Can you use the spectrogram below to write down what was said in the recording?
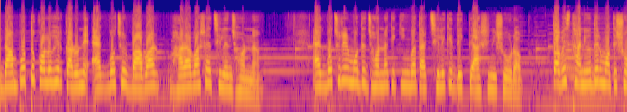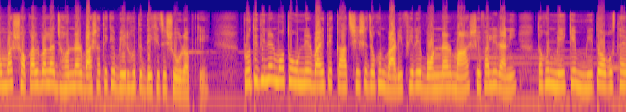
দাম্পত্য কলহের কারণে এক বছর বাবার ভাড়া বাসায় ছিলেন ঝর্ণা। এক বছরের মধ্যে ঝর্ণাকে কিংবা তার ছেলেকে দেখতে আসেনি সৌরভ। তবে স্থানীয়দের মতে সোমবার সকালবেলা ঝর্ণার বাসা থেকে বের হতে দেখেছে সৌরভকে। প্রতিদিনের মতো অন্যের বাড়িতে কাজ শেষে যখন বাড়ি ফেরে বন্যার মা শেফালি রানী, তখন মেয়েকে মৃত অবস্থায়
